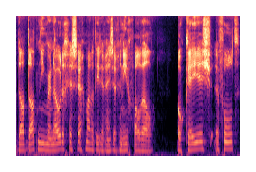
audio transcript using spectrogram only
dat dat niet meer nodig is, zeg maar. Dat iedereen zich in ieder geval wel oké is, voelt.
